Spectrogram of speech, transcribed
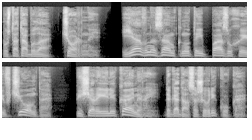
Пустота была черной, явно замкнутой пазухой в чем-то, пещерой или камерой, догадался Шеврикука.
